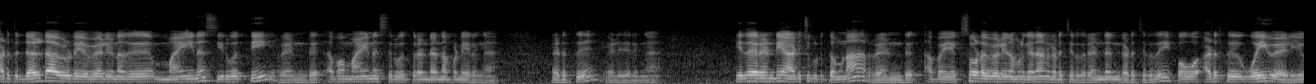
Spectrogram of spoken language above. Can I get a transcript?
அடுத்து டெல்டாவுடைய வேல்யூ என்னது? மைனஸ் இருபத்தி ரெண்டு. அப்போ மைனஸ் இருபத்தி ரெண்டு என்ன பண்ணிடுங்க எடுத்து எழுதிடுங்க இதை ரெண்டையும் அடித்து கொடுத்தோம்னா ரெண்டு. அப்போ எக்ஸோட வேல்யூ நம்மளுக்கு என்னென்னு கிடச்சிருது? ரெண்டுன்னு கிடச்சிருது. இப்போ அடுத்து Y value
